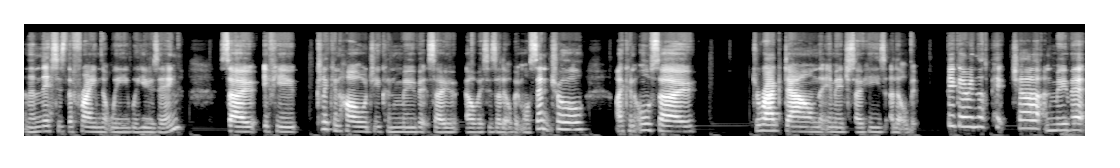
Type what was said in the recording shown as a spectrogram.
and then this is the frame that we were using. So if you click and hold, you can move it so Elvis is a little bit more central. I can also drag down the image so he's a little bit bigger in the picture and move it.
